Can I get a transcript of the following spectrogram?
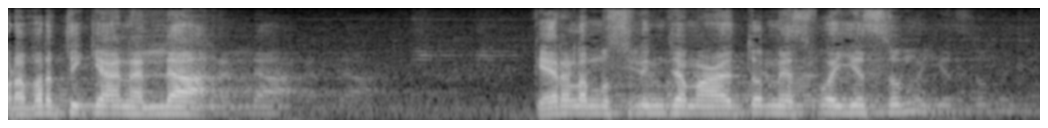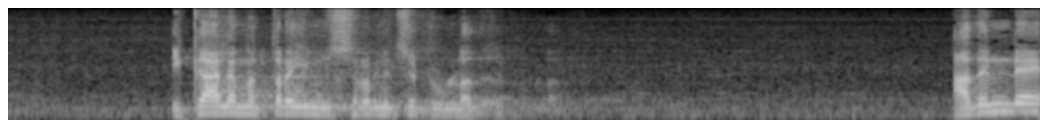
പ്രവർത്തിക്കാനല്ല കേരള മുസ്ലിം ജമാഅത്തും എസ് വൈ എസും ഇക്കാലം അത്രയും ശ്രമിച്ചിട്ടുള്ളത്. അതിന്റെ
